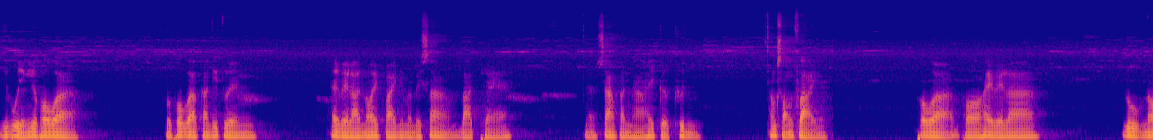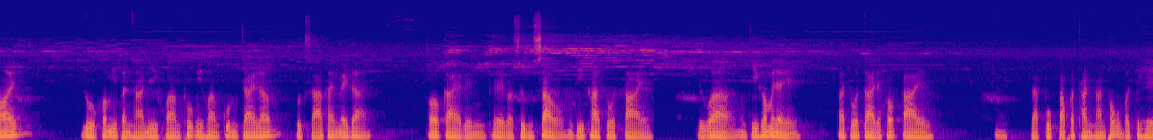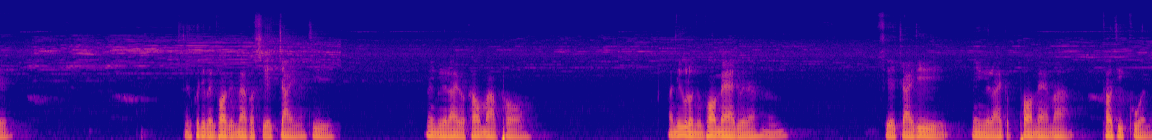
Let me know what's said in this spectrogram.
ที่พูดอย่างนี้เพราะว่าเพราะว่าการที่ตัวเองให้เวลาน้อยไปนี่มันไปสร้างบาดแผลนะสร้างปัญหาให้เกิดขึ้น ทั้งสองฝ่าย เพราะว่าพอให้เวลาลูกน้อย ลูกก็มีปัญหามีความทุกข์มีความกุ้มใจแล้วปรึกษาใครไม่ได้ ก็กลายเป็นเพศก็ซึมเศร้าบางทีฆ่าตัวตาย หรือว่าบางทีเขาไม่ได้ฆ่าตัวตายแต่เขาตาย แบบปุบปับกระทันหันเพราะอุบัติเหตุหรือคนที่เป็นพ่อเป็นแม่ก็เสียใจนะที่ ไม่มีอะไรกับเขามากพอ อันนี้ก็รวมถึงพ่อแม่ด้วยนะ เสียใจที่ไม่มีอะไรกับพ่อแม่มาก เท่าที่ควร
